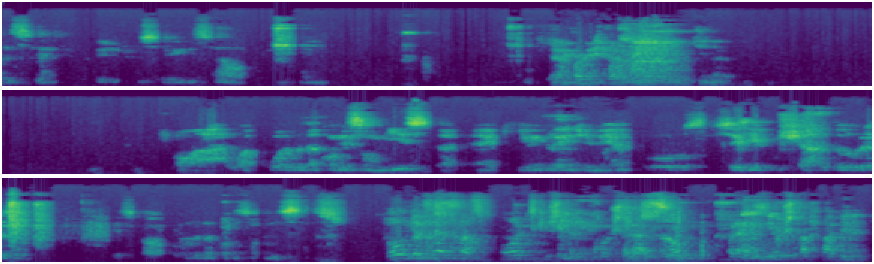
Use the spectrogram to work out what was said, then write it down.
desse tempo que a gente conseguiu da Argentina? Bom, a- o acordo da comissão mista é que o empreendimento seria puxado pelo Brasil. Esse é o acordo da comissão mista. Todas essas pontes que estão em construção, o Brasil está pagando.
